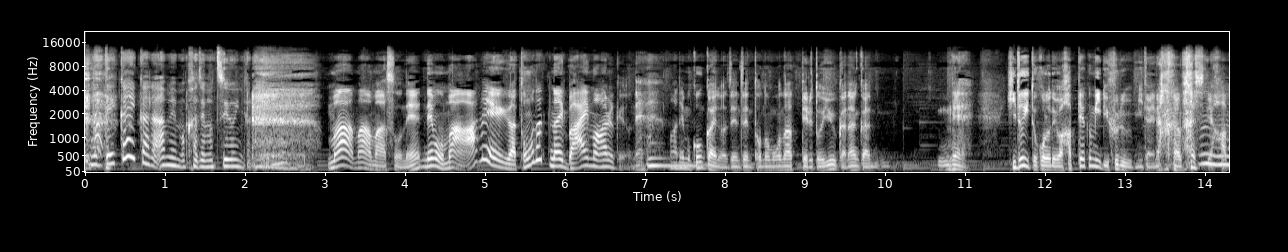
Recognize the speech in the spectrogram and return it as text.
でかいから雨も風も強いんだろうまあまあまあそうね。でもまあ雨が伴ってない場合もあるけどね、うん。まあでも今回のは全然伴ってるというかなんかねひどいところでは800ミリ降るみたいな話でうんうんうん。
